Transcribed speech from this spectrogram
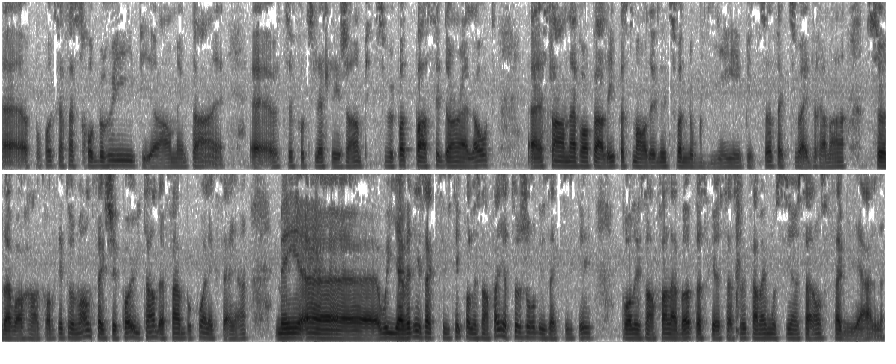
euh, pour pas que ça fasse trop de bruit, puis en même temps, euh, tu faut que tu laisses les gens, puis tu veux pas te passer d'un à l'autre. Euh, sans en avoir parlé, parce qu'à un moment donné, tu vas l'oublier, puis tout ça, fait que tu vas être vraiment sûr d'avoir rencontré tout le monde. Fait que j'ai pas eu le temps de faire beaucoup à l'extérieur. Mais euh, oui, il y avait des activités pour les enfants. Il y a toujours des activités pour les enfants là-bas, parce que ça se veut quand même aussi un salon familial.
